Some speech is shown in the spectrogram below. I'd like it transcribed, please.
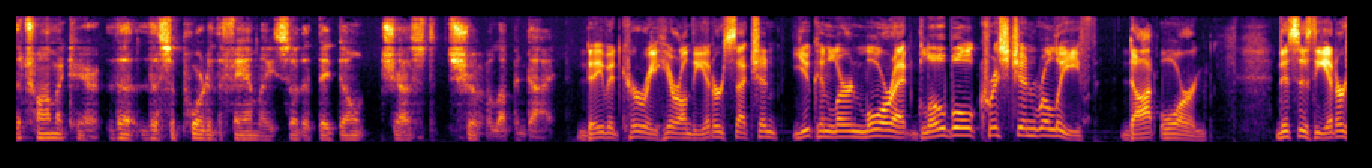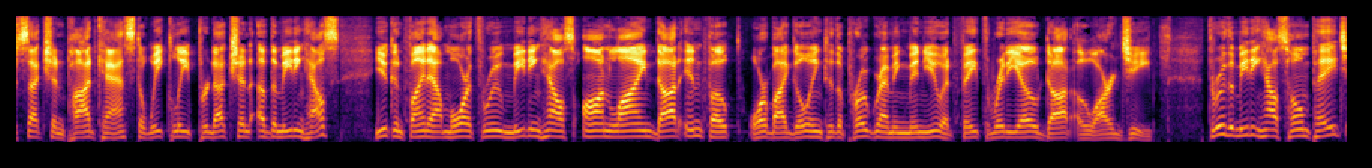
The trauma care, the the support of the family so that they don't just shrivel up and die. David Curry here on the intersection. You can learn more at globalchristianrelief.org. This is the Intersection Podcast, a weekly production of the Meeting House. You can find out more through meetinghouseonline.info or by going to the programming menu at faithradio.org. Through the Meeting House homepage,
